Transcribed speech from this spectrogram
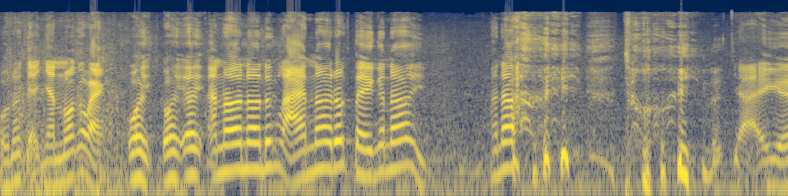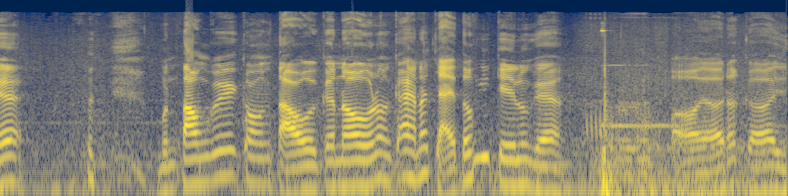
Ôi nó chạy nhanh quá các bạn. Ôi ôi ôi anh ơi anh ơi đứng lại anh ơi rớt tiền anh ơi. Anh ơi. Trời nó chạy kìa. Mình tông cái con tàu cano nó cái nó chạy tốt cái kia luôn kìa. Trời ơi đất ơi.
